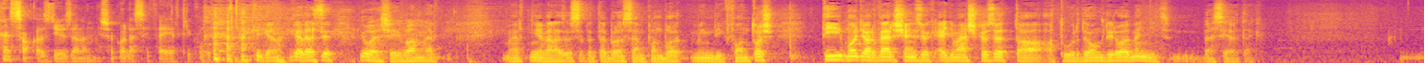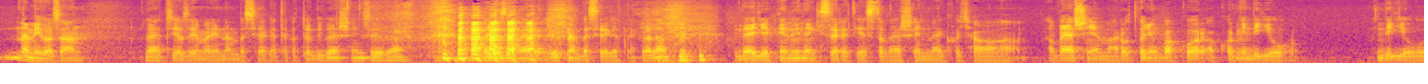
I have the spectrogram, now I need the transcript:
szakaszgyőzelem, és akkor lesz egy fehér trikó. Hát igen, igen, ez jó esély van, mert, mert nyilván az összetett ebből a szempontból mindig fontos. Ti magyar versenyzők egymás között a, a Tour de Hongriról mennyit beszéltek? Nem igazán. Lehet, hogy azért, mert én nem beszélgetek a többi versenyzővel, vagy azért, mert ők nem beszélgetnek velem, de egyébként mindenki szereti ezt a versenyt meg, hogyha a versenyen már ott vagyunk, akkor, akkor mindig jó, mindig jó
